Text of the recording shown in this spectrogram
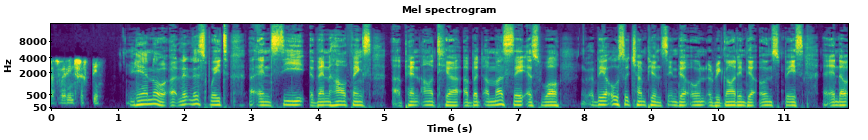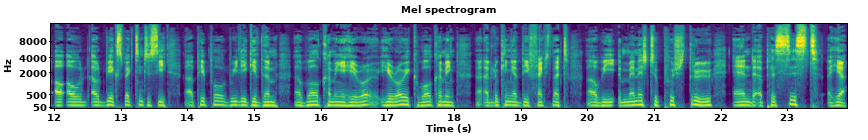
was very interesting. Yeah, no, uh, let, us wait uh, and see then how things uh, pan out here. Uh, but I must say as well, they are also champions in their own regarding their own space, and I, I, I would I would be expecting to see uh, people really give them a welcoming, a hero, heroic welcoming, uh, looking at the fact that uh, we managed to push through and uh, persist here.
